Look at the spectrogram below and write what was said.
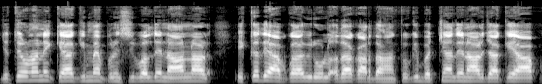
ਜਿੱਥੇ ਉਹਨਾਂ ਨੇ ਕਿਹਾ ਕਿ ਮੈਂ ਪ੍ਰਿੰਸੀਪਲ ਦੇ ਨਾਲ ਨਾਲ ਇੱਕ ਅਧਿਆਪਕ ਦਾ ਵੀ ਰੋਲ ਅਦਾ ਕਰਦਾ ਹਾਂ, ਕਿਉਂਕਿ ਬੱਚਿਆਂ ਦੇ ਨਾਲ ਜਾ ਕੇ ਆਪ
